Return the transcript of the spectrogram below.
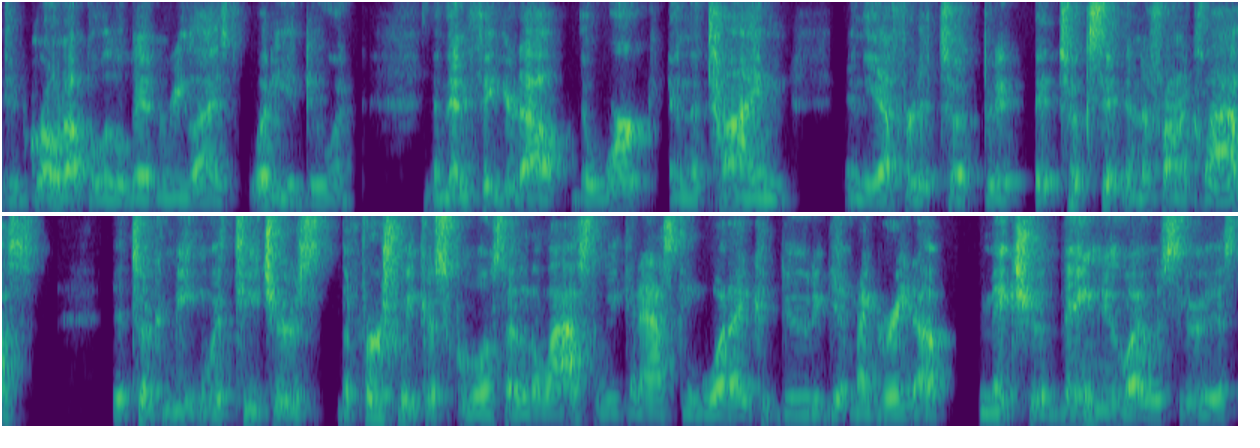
had grown up a little bit and realized, what are you doing? And then figured out the work and the time and the effort it took. But it, it took sitting in the front of class. It took meeting with teachers the first week of school instead of the last week and asking what I could do to get my grade up, make sure they knew I was serious.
